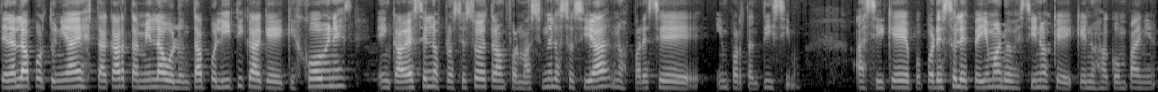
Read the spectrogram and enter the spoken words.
tener la oportunidad de destacar también la voluntad política que, jóvenes encabecen los procesos de transformación de la sociedad nos parece importantísimo. Así que por eso les pedimos a los vecinos que, nos acompañen.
